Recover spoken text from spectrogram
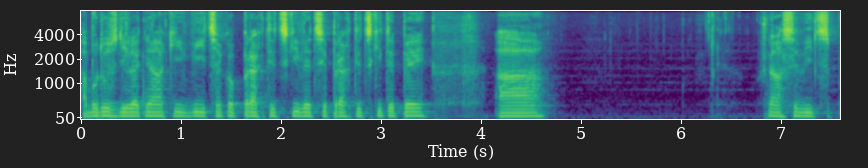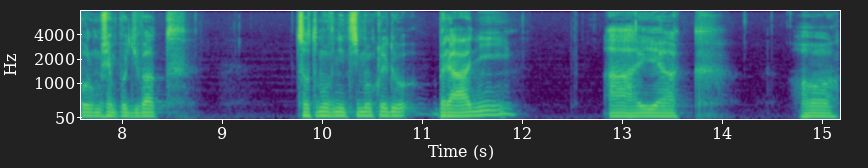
a budu sdílet nějaký víc jako praktické věci, praktické typy a možná si víc spolu můžeme podívat, co tomu vnitřnímu klidu brání a jak ho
